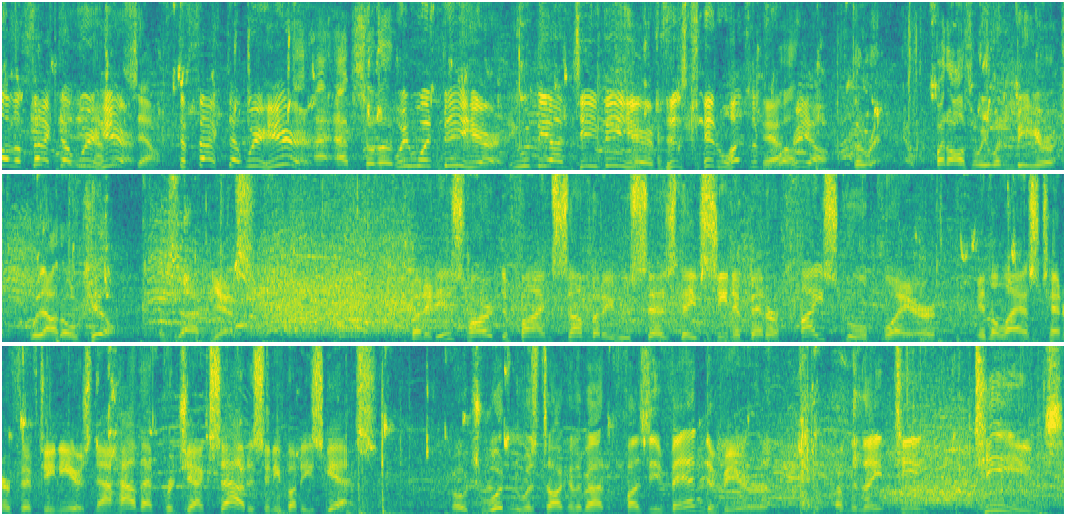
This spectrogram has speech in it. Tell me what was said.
Well, the fact that we're here, itself. the fact that we're here, absolutely, we wouldn't be here. He would be on TV here if this kid wasn't Well, for real. the- but also, we wouldn't be here without Oak Hill. Exactly. Yes. But it is hard to find somebody who says they've seen a better high school player in the last 10 or 15 years. Now, how that projects out is anybody's guess. Coach Wooden was talking about Fuzzy Vandivier from the 19 teens.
